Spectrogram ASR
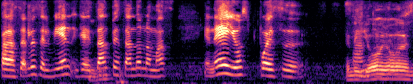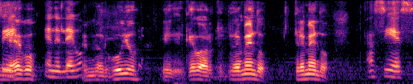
para hacerles el bien, que están pensando nomás en ellos, pues... En mi yo, en mi ego. En el ego. En mi orgullo. Y qué tremendo, tremendo. Así es,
